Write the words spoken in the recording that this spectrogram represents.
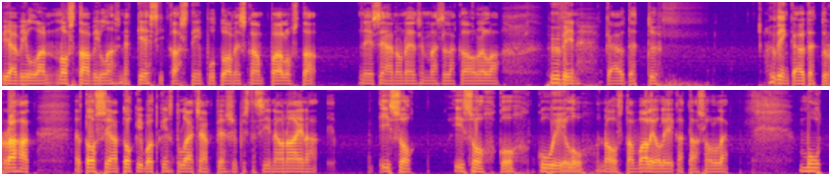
vie villan, nostaa villan sinne keskikastiin putoamiskamppailusta, niin sehän on ensimmäisellä kaudella hyvin käytetty, hyvin käytetty rahat. Ja tosiaan toki Watkins tulee championshipista, siinä on aina iso, isohko kuilu nousta valioliikatasolle, mutta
